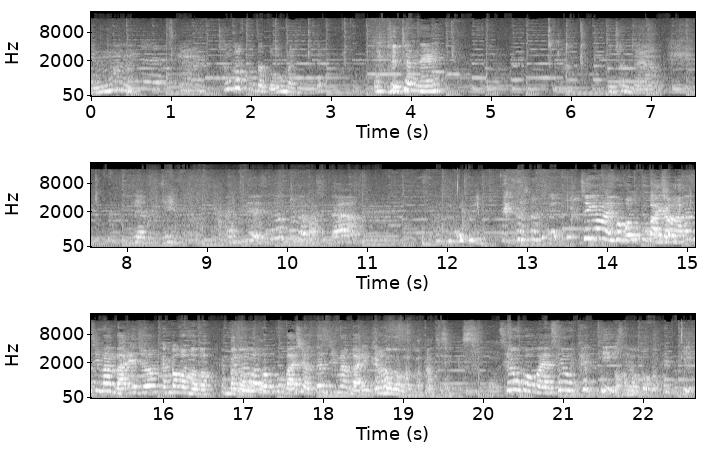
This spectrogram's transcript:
음 생각보다 너무 맛있는데 어, 괜찮네 괜찮네 귀엽지? 아 근데 생각보다 맛있다 채경아 이거 먹고 맛이 채경아. 어떤지만 말해줘 햄버거 먹어. 햄버거 햄버거 먹어. 먹고 맛이 어떤지만 말해줘 햄버거 먹어. 같이 생겼어. 새우버거야 새우 패티 한번 새우버거 패티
